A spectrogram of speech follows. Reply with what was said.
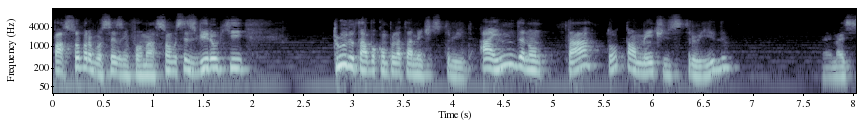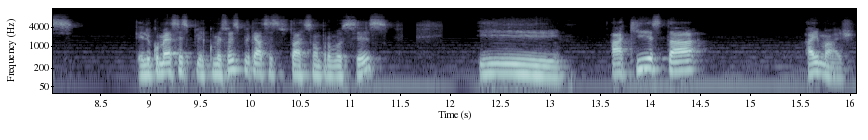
passou para vocês a informação, vocês viram que tudo estava completamente destruído. Ainda não está totalmente destruído, né, mas ele começa a começou a explicar essa situação para vocês. E aqui está a imagem.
